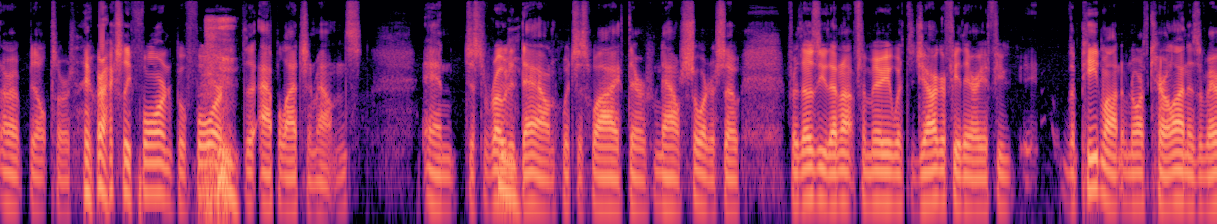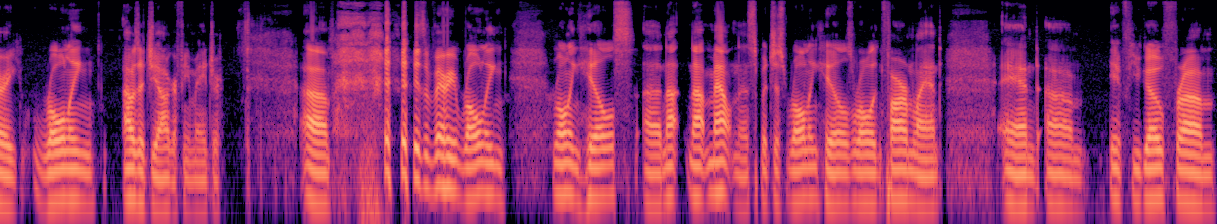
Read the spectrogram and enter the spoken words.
or built or they were actually formed before the Appalachian Mountains, and just wrote it down, which is why they're now shorter. So, for those of you that are not familiar with the geography of the area, if you the Piedmont of North Carolina is a very rolling. I was a geography major. Um, it's a very rolling, rolling hills, uh, not not mountainous, but just rolling hills, rolling farmland, and um, if you go from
